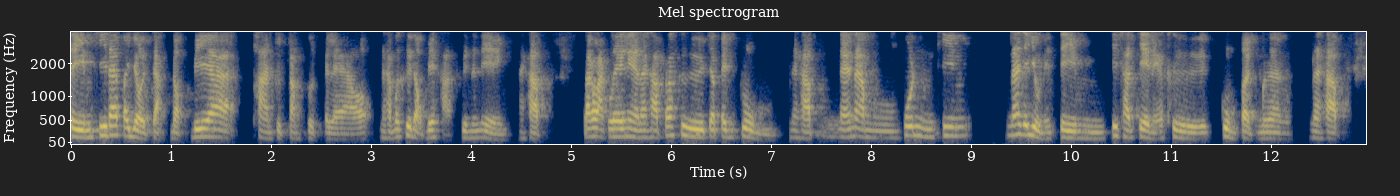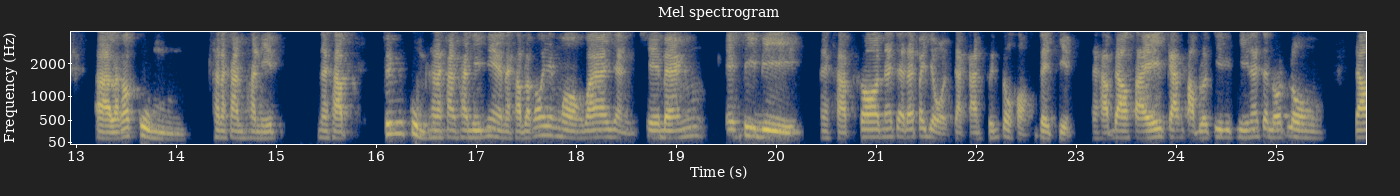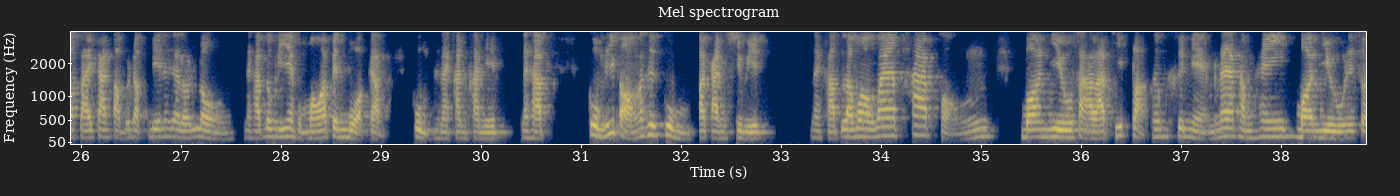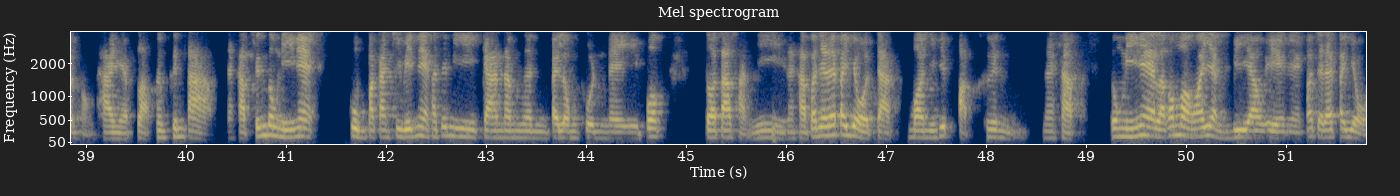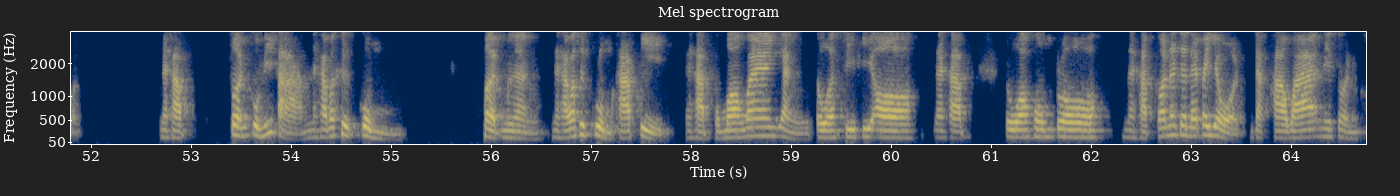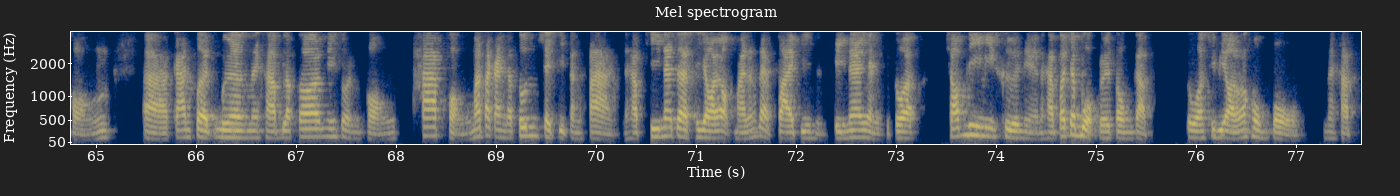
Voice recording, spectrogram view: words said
ธีมที่ได้ประโยชน์จากดอกเบี้ยผ่านจุดต่ำสุดไปแล้วนะครับ ก็คือดอกเบี้ยขาขึ้นนั่นเองนะครับ หลักๆเลยเนี่ยนะครับ ก็คือจะเป็นกลุ่มนะครับ แนะนำหุ้นที่น่าจะอยู่ในธีมที่ชัดเจนก็คือกลุ่มเปิดเมืองนะครับอ่าแล้วก็กลุ่มธนาคารพาณิชย์นะครับ ซึ่งกลุ่มธนาคารพาณิชย์เนี่ยนะครับเราก็ยังมองว่าอย่าง K-Bank SCB นะครับ ก็น่าจะได้ประโยชน์จากการฟื้นตัวของเศรษฐกิจนะครับ ดาวไซด์การปรับลด GDP น่าจะลดลง ดาวไซด์การปรับลดดอกเบี้ยน่าจะลดลงนะครับ ตรงนี้เนี่ยผมมองว่าเป็นบวกกับกลุ่มธนาคารพาณิชย์นะครับ กลุ่มที่สองก็คือกลุ่มประกันชีวิตนะครับ เรามองว่าภาพของบอลยูสหรัฐที่ปรับเพิ่มขึ้นเนี่ยมันน่าจะทำให้บอลยูในส่วนของไทยเนี่ยปรับเพิ่มขึ้นตามนะครับ ซึ่งตรงนี้เนี่ยกลุ่มประกันชีวิตเนี่ยเขาจะมีการนำเงินไปลงทุนในพวกตัวตราสารหนี้นะครับ ก็จะได้ประโยชน์จากบอลยูที่ปรับขึ้นนะครับ ตรงนี้เนี่ยเราก็มองว่าอย่าง BLA เนี่ยก็จะได้ประโยชน์นะครับ ส่วนกลุ่มที่สามนะครับก็คือกลุ่ม เปิดเมืองนะครับก็คือกลุ่มค้าปลีกนะครับผมมองว่าอย่างตัว CPO นะครับตัว Home Pro นะครับก็น่าจะได้ประโยชน์จากภาวะในส่วนของอการเปิดเมืองนะครับ แล้วก็ในส่วนของภาพของมาตรการกระตุ้นเศรษฐกิจต่างๆนะครับที่น่าจะทยอยออกมาตั้งแต่ปลายปีถึงปีหน้าอย่างตัวช็อปดีมีคืนเนี่ยนะครับก็จะบวกโดยตรงกับตัว CPO แล้วก็ Home Pro นะครับ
